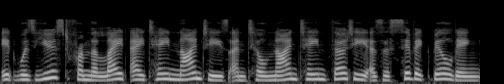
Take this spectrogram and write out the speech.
It was used from the late 1890s until 1930 as a civic building,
